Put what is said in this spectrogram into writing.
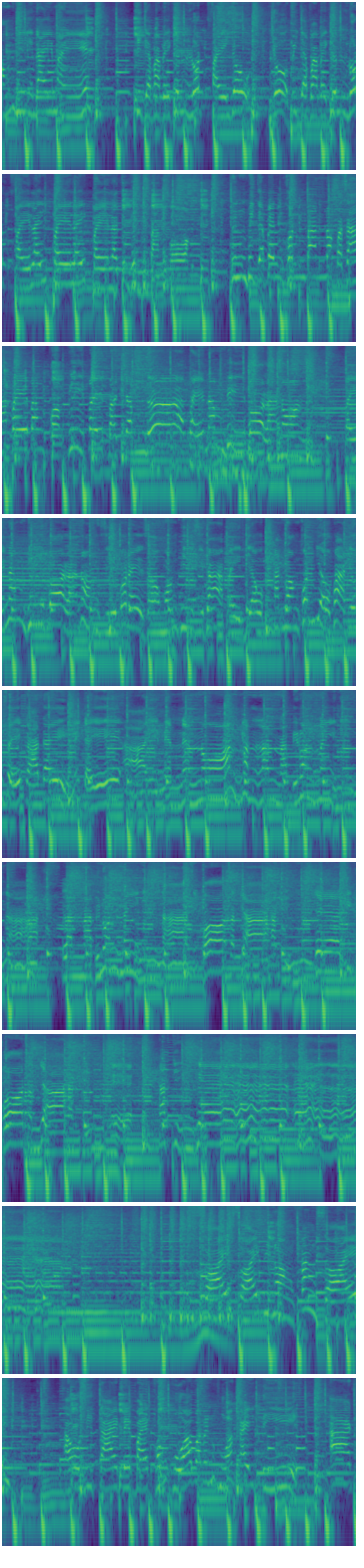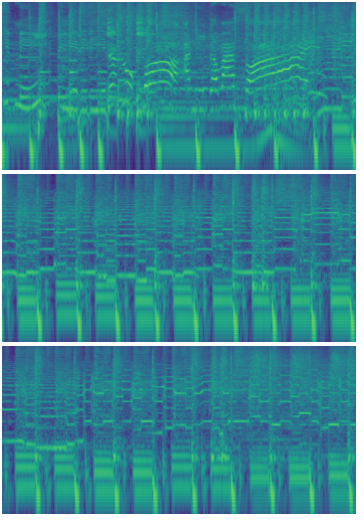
ของพี่ได้ไหม พี่จะพาไปขึ้นรถไฟโย โยพี่จะพาไปขึ้นรถไฟไล่ไปไล่ไปแล้วจนถึงบางกอก ถึงพี่จะเป็นคนบ้านนอกภาษาไปบางกอกพี่ไปประจำเด้อไปนำพี่บ่ละน้อง ไปนำพี่บ่ละน้องสิบ่ได้เศร้ามองพี่สิพาไปเที่ยวหักน้องคนเดียวพาเที่ยวเสกาได้ในใจอายแม่นแน่นอนนั่นลั่นนะพี่น้องในนี่นาลั่นนะพี่น้องในนี่นาที่ขอสัญญาหักจริงแท้ที่ขอสัญญา หักจริงแท้สอยสอยพี่น้องฟังสอย เอาสิตายไปใบของผัวว่าเป็นหัวไก่ตี อาทิตย์นี้ดีดีๆนะลูกพ่ออันนี้ก็ว่าสอย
